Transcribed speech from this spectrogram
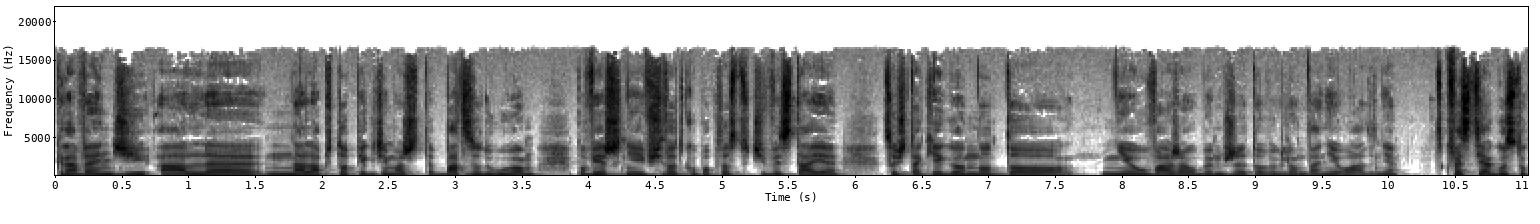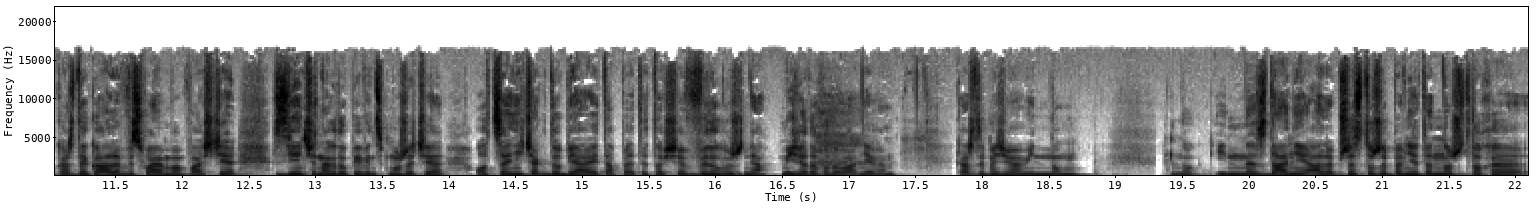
krawędzi, ale na laptopie, gdzie masz tę bardzo długą powierzchnię i w środku po prostu ci wystaje coś takiego, no to nie uważałbym, że to wygląda nieładnie. Kwestia gustu każdego, ale wysłałem wam właśnie zdjęcie na grupie, więc możecie ocenić, jak do białej tapety to się wyróżnia. Mi się to podoba, nie wiem. Każdy będzie miał inną, no, inne zdanie, ale przez to, że pewnie ten noż trochę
